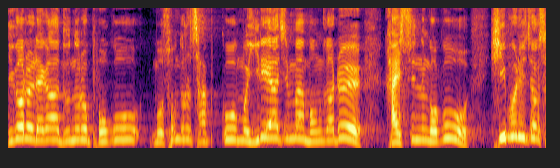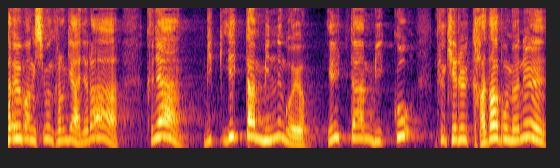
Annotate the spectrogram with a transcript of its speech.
이거를 내가 눈으로 보고 뭐 손으로 잡고 뭐 이래야지만 뭔가를 갈 수 있는 거고 히브리적 사유 방식은 그런 게 아니라 그냥 일단 믿는 거예요. 일단 믿고 그 길을 가다 보면은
